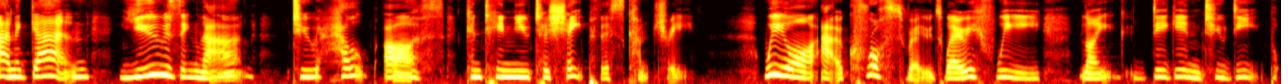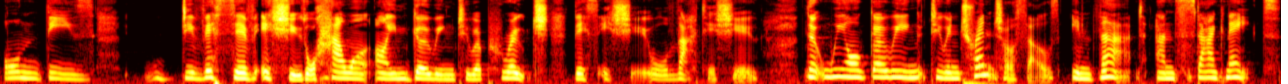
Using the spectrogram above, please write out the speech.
and again using that to help us continue to shape this country. We are at a crossroads where if we like dig in too deep on these divisive issues or how I'm going to approach this issue or that issue, that we are going to entrench ourselves in that and stagnate.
